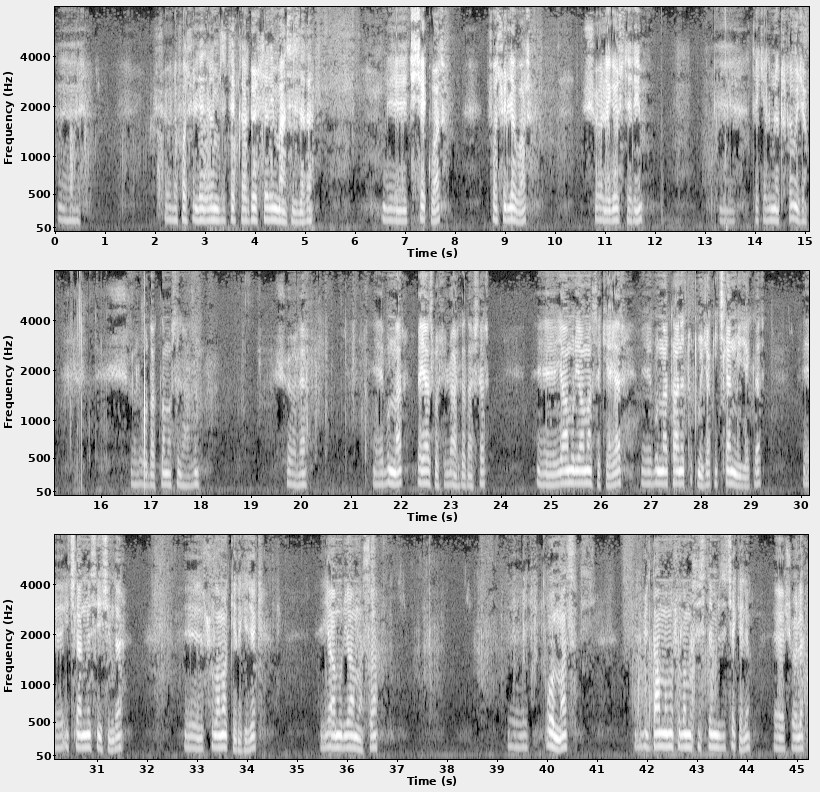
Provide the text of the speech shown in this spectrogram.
E, şöyle fasulyelerimizi tekrar göstereyim ben sizlere. E, çiçek var. Fasulye var. Şöyle göstereyim. E, tek elimle tutamayacağım. Şöyle odaklaması lazım. Şöyle. E, bunlar beyaz fasulye arkadaşlar. Yağmur yağmazsa ki eğer e, bunlar tane tutmayacak, içlenmeyecekler. E, içlenmesi için de e, sulamak gerekecek. Yağmur yağmazsa e, olmaz. Biz damlama sulama sistemimizi çekelim. E, şöyle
